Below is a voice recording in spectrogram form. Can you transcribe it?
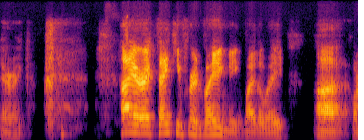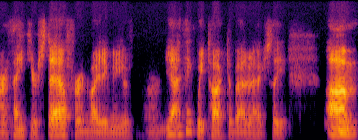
Eric. Hi, Eric. Thank you for inviting me, by the way, uh, or thank your staff for inviting me. Or, yeah, I think we talked about it actually. Um,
